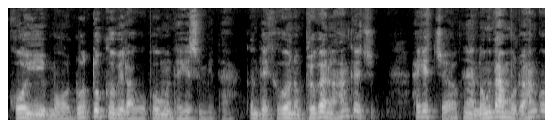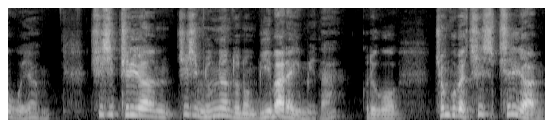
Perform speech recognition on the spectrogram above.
거의 뭐 로또급이라고 보면 되겠습니다. 근데 그거는 불가능하겠죠. 그냥 농담으로 한 거고요. 77년, 76년도는 미발행입니다. 그리고 1977년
